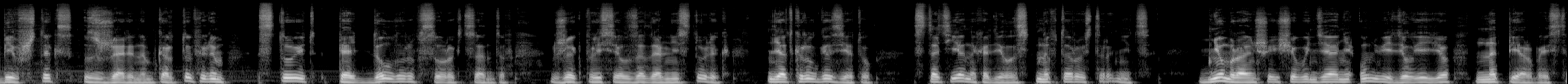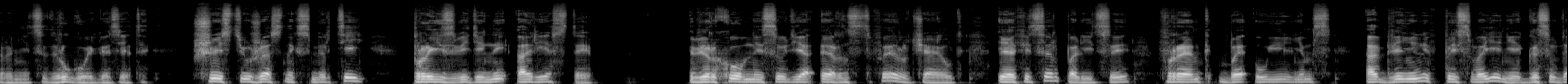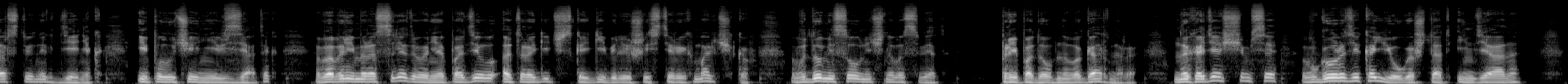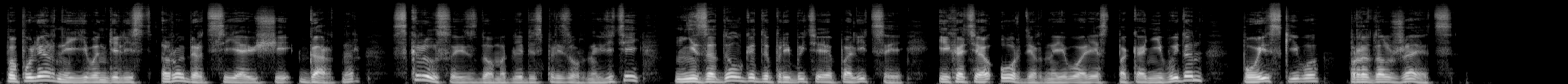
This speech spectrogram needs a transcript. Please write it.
Бифштекс с жареным картофелем стоит 5 долларов 40 центов. Джек присел за дальний столик и открыл газету. Статья находилась на второй странице. Днем раньше, еще в Индиане, он видел ее на первой странице другой газеты. Шесть ужасных смертей произведены аресты. Верховный судья Эрнст Фэрчайлд и офицер полиции Фрэнк Б. Уильямс обвинены в присвоении государственных денег и получении взяток во время расследования по делу о трагической гибели шестерых мальчиков в Доме Солнечного Света преподобного Гарнера, находящемся в городе Каюга, штат Индиана. Популярный евангелист Роберт Сияющий Гартнер скрылся из дома для беспризорных детей незадолго до прибытия полиции, и хотя ордер на его арест пока не выдан, поиск его продолжается.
